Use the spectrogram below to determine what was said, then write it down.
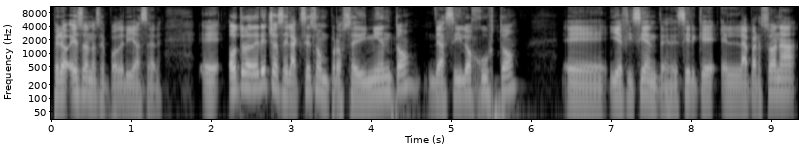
pero eso no se podría hacer. Eh, otro derecho es el acceso a un procedimiento de asilo justo eh, y eficiente. Es decir, que la persona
